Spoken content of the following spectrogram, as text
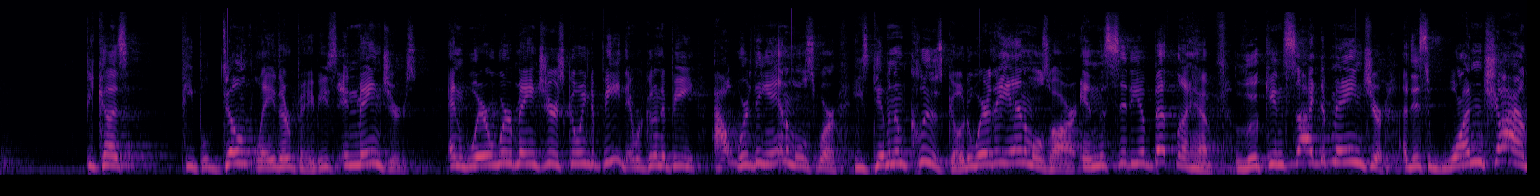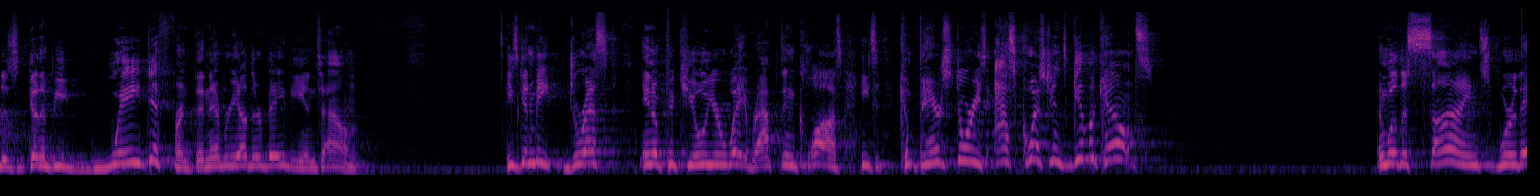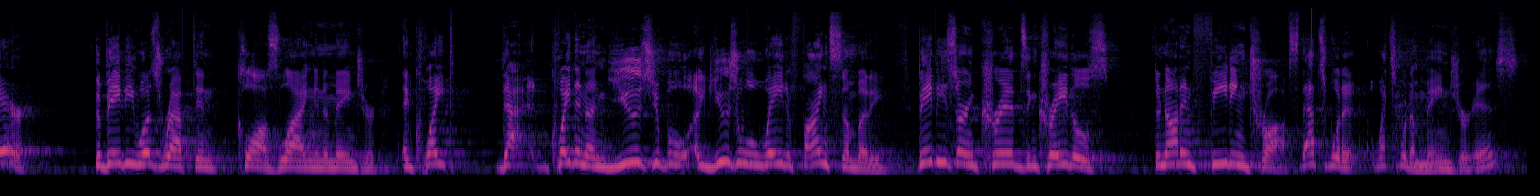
because people don't lay their babies in mangers. And where were mangers going to be? They were going to be out where the animals were. He's giving them clues. Go to where the animals are in the city of Bethlehem. Look inside the manger. This one child is going to be way different than every other baby in town. He's going to be dressed in a peculiar way, wrapped in cloths. He's compare stories, ask questions, give accounts. And well, the signs were there. The baby was wrapped in cloths, lying in a manger, and quite that quite an unusual, unusual way to find somebody. Babies are in cribs and cradles. They're not in feeding troughs. That's what a, that's what a manger is.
